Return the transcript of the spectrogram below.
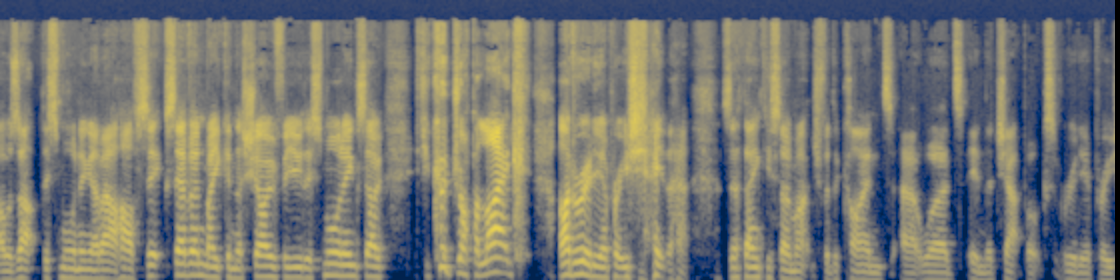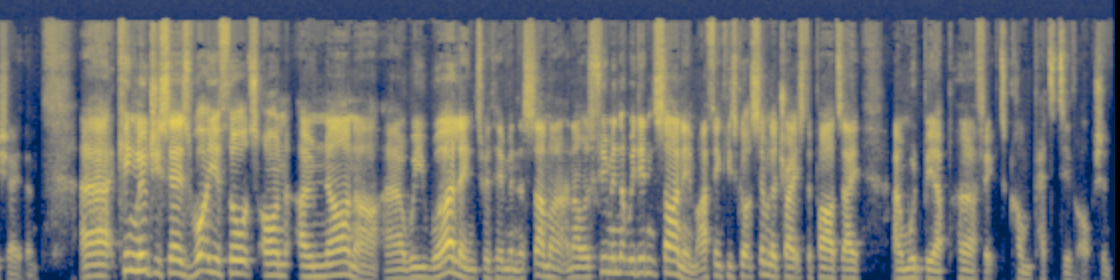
I was up this morning about half six, seven, making the show for you this morning. So if you could drop a like, I'd really appreciate that. So thank you so much for the kind uh, words in the chat box. Really appreciate them. Uh, King Lucci says, What are your thoughts on Onana? Uh, we were linked with him in the summer, and I was fuming that we didn't sign him. I think he's got similar traits to Partey and would be a perfect competitive option.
